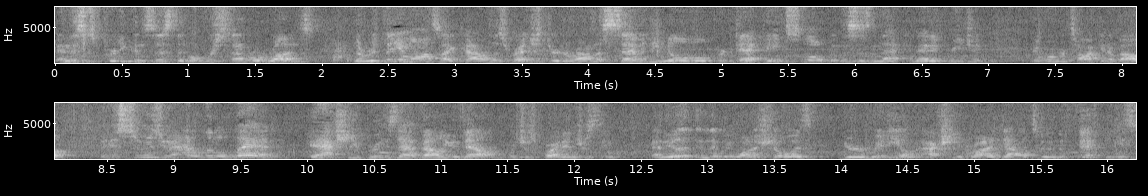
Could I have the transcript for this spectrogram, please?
and this is pretty consistent over several runs, the ruthenium oxide catalyst registered around a 70 millivolt per decade slope, and this is in that kinetic region that we were talking about. But as soon as you add a little lead, it actually brings that value down, which was quite interesting. And the other thing that we want to show is your iridium actually brought it down to the 50s,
